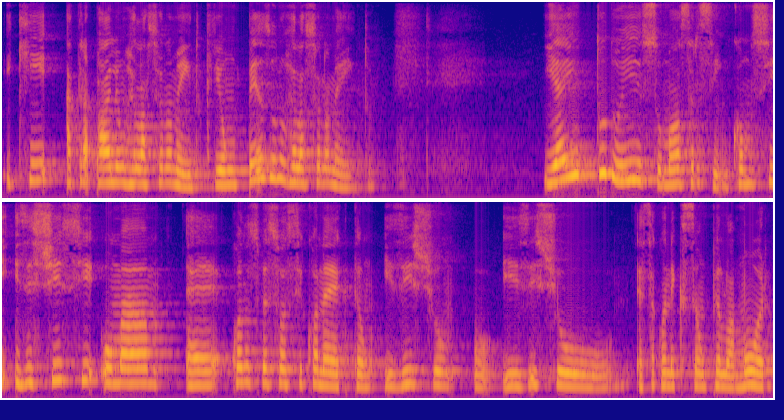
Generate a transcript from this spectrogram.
e que atrapalham o relacionamento, criam um peso no relacionamento. E aí tudo isso mostra assim, como se existisse uma. É, quando as pessoas se conectam, existe, o, o, existe o, essa conexão pelo amor.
